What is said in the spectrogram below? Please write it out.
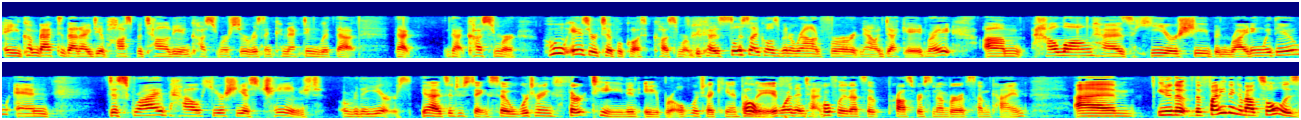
And you come back to that idea of hospitality and customer service and connecting with that that that customer who is your typical customer? Because SoulCycle has been around for now a decade, right? Um, how long has he or she been riding with you? And describe how he or she has changed over the years. Yeah, it's interesting. So we're turning 13 in April, which I can't oh, believe. Oh, more than 10. Hopefully that's a prosperous number of some kind. Um, you know, the, the funny thing about Soul is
